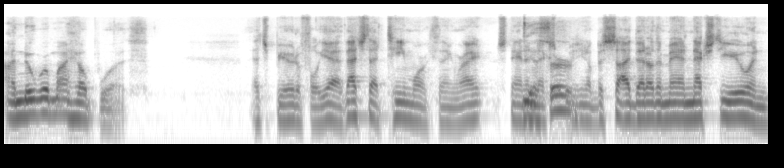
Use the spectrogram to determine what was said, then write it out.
I knew where my help was. That's beautiful. Yeah, that's that teamwork thing, right? Standing yes, next, sir. you know, beside that other man next to you, and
